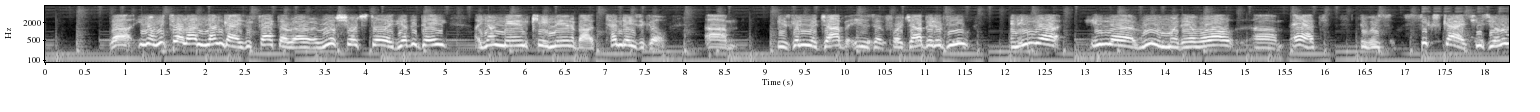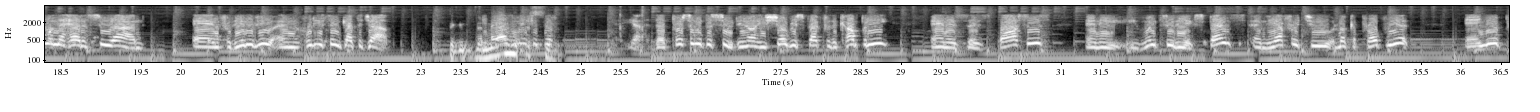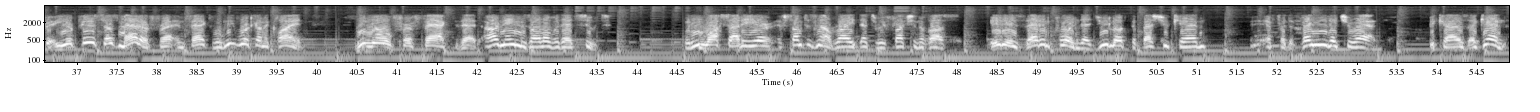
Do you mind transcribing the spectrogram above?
Well, you know, we tell a lot of young guys. In fact, a, a real short story. The other day, a young man came in about 10 days ago. Um, he was getting a job. He was a, for a job interview, and in the in the room where they were all um, at, there was six guys. He's the only one that had a suit on, and for the interview. And who do you think got the job? The, the man with the suit. Yeah, the person with the suit. You know, he showed respect for the company and his, his bosses, and he, he went through the expense and the effort to look appropriate. And your your appearance does matter. In fact, when we work on a client, we know for a fact that our name is all over that suit. When he walks out of here, if something's not right, that's a reflection of us. It is that important that you look the best you can for the venue that you're at. Because again,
